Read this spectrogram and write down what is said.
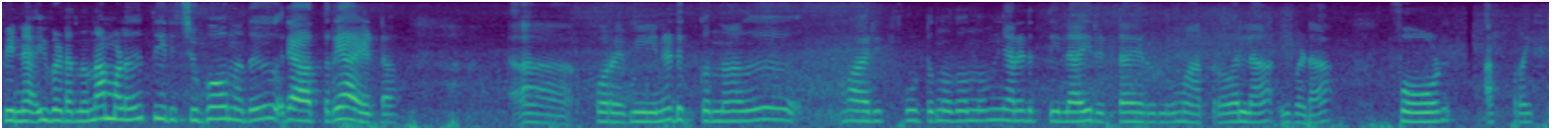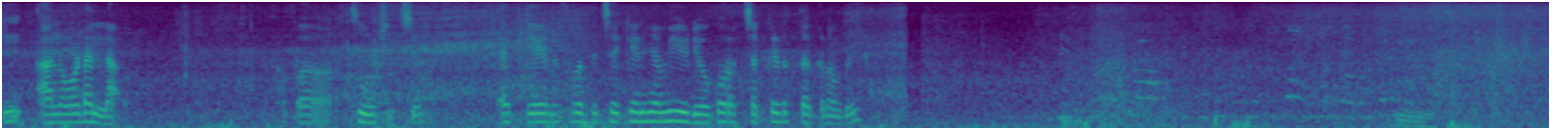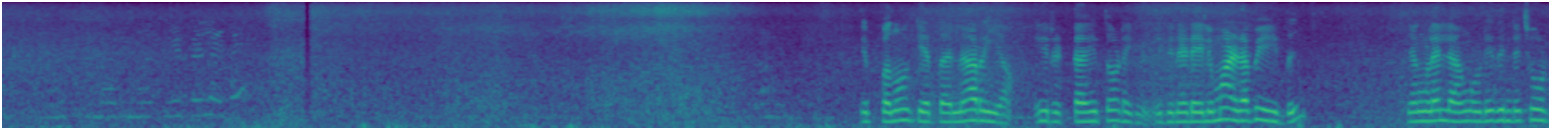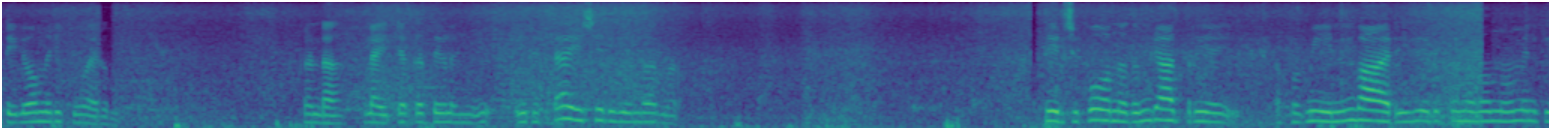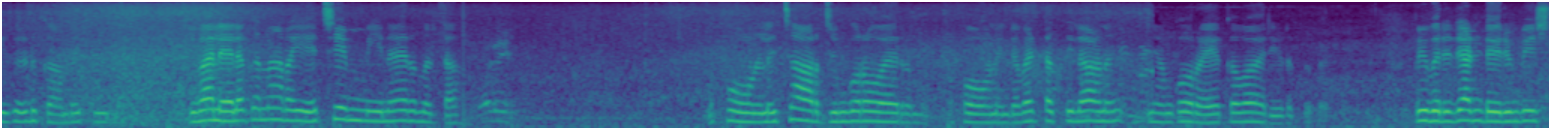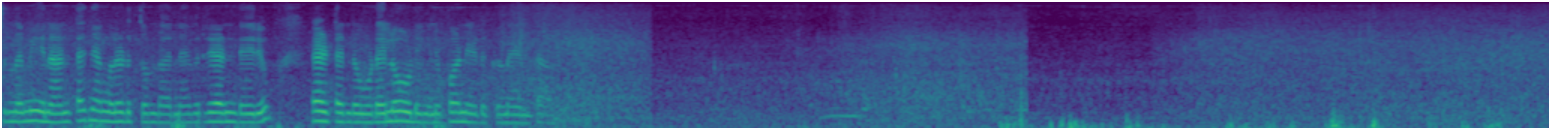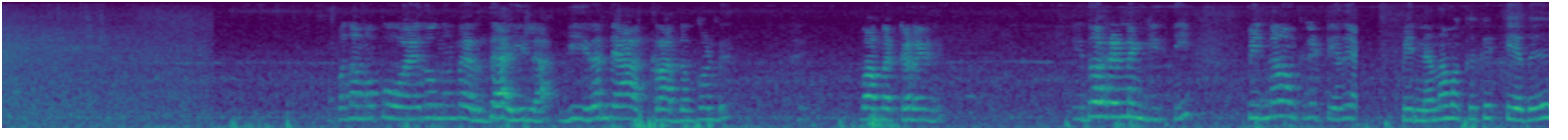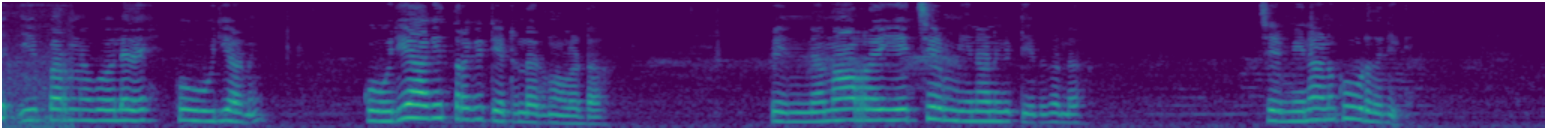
പിന്നെ ഇവിടെ നിന്ന് നമ്മൾ തിരിച്ചു പോകുന്നത് രാത്രി ആയിട്ടാ. കുറേ മീൻ എടുക്കുന്നത് വാരി കൂട്ടുന്നതൊന്നും ഞാൻ എടുത്തില്ല ഇരുട്ടായിരുന്നു മാത്രമല്ല ഇവിടെ ഫോൺ അത്രയ്ക്ക് അലോഡല്ല അപ്പോൾ സൂക്ഷിച്ച് ഒക്കെയാണ് ശ്രദ്ധിച്ചൊക്കെയാണ് ഞാൻ വീഡിയോ കുറച്ചൊക്കെ എടുത്തേക്കണത്. ഇപ്പം നോക്കിയാൽ തന്നെ അറിയാം. ഇരുട്ടായി തുടങ്ങി. ഇതിനിടയിൽ മഴ പെയ്ത് ഞങ്ങളെല്ലാം കൂടി ഇതിന്റെ ചോട്ടിൽ വന്നിരിക്കുമായിരുന്നു കണ്ട ലൈറ്റൊക്കെ തെളിഞ്ഞ് ഇരുട്ടായി ശരിക്കും പറഞ്ഞാൽ തിരിച്ചു പോകുന്നതും രാത്രിയായി. അപ്പോൾ മീൻ വാരി എടുക്കുന്നതൊന്നും എനിക്ക് എടുക്കാൻ പറ്റിയില്ല. ഈ വലയിലൊക്കെ നിറയെ ചെമ്മീനായിരുന്നു കേട്ടോ ഫോണിൽ ചാർജും കുറവായിരുന്നു. ഫോണിന്റെ വെട്ടത്തിലാണ് ഞാൻ കുറേയൊക്കെ വാരിയെടുത്തത്. അപ്പോൾ ഇവർ രണ്ടുപേരും വീശുന്ന മീനാണ് കേട്ടോ ഞങ്ങൾ എടുത്തുകൊണ്ട് തന്നെ ഇവർ രണ്ടുപേരും ഏട്ടന്റെ കൂടെ ലോഡിങ്ങിന് പണിയെടുക്കണേട്ടാണ് അപ്പൊ നമ്മ പോയതൊന്നും വെറുതെ ആയില്ല വീരന്റെ ആക്രാന്തം കൊണ്ട് വന്നക്കണേണ്. ഇതൊരെണ്ണം കിട്ടി. പിന്നെ നമുക്ക് കിട്ടിയത് പിന്നെ നമുക്ക് കിട്ടിയത് ഈ പറഞ്ഞ പോലെ കൂരിയാണ്. കൂരി ആകെ ഇത്ര കിട്ടിയിട്ടുണ്ടായിരുന്നുള്ളൂ കേട്ടോ. പിന്നെ നിറയെ ചെമ്മീനാണ് കിട്ടിയത് കണ്ട? ചെമ്മീനാണ് കൂടുതൽ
